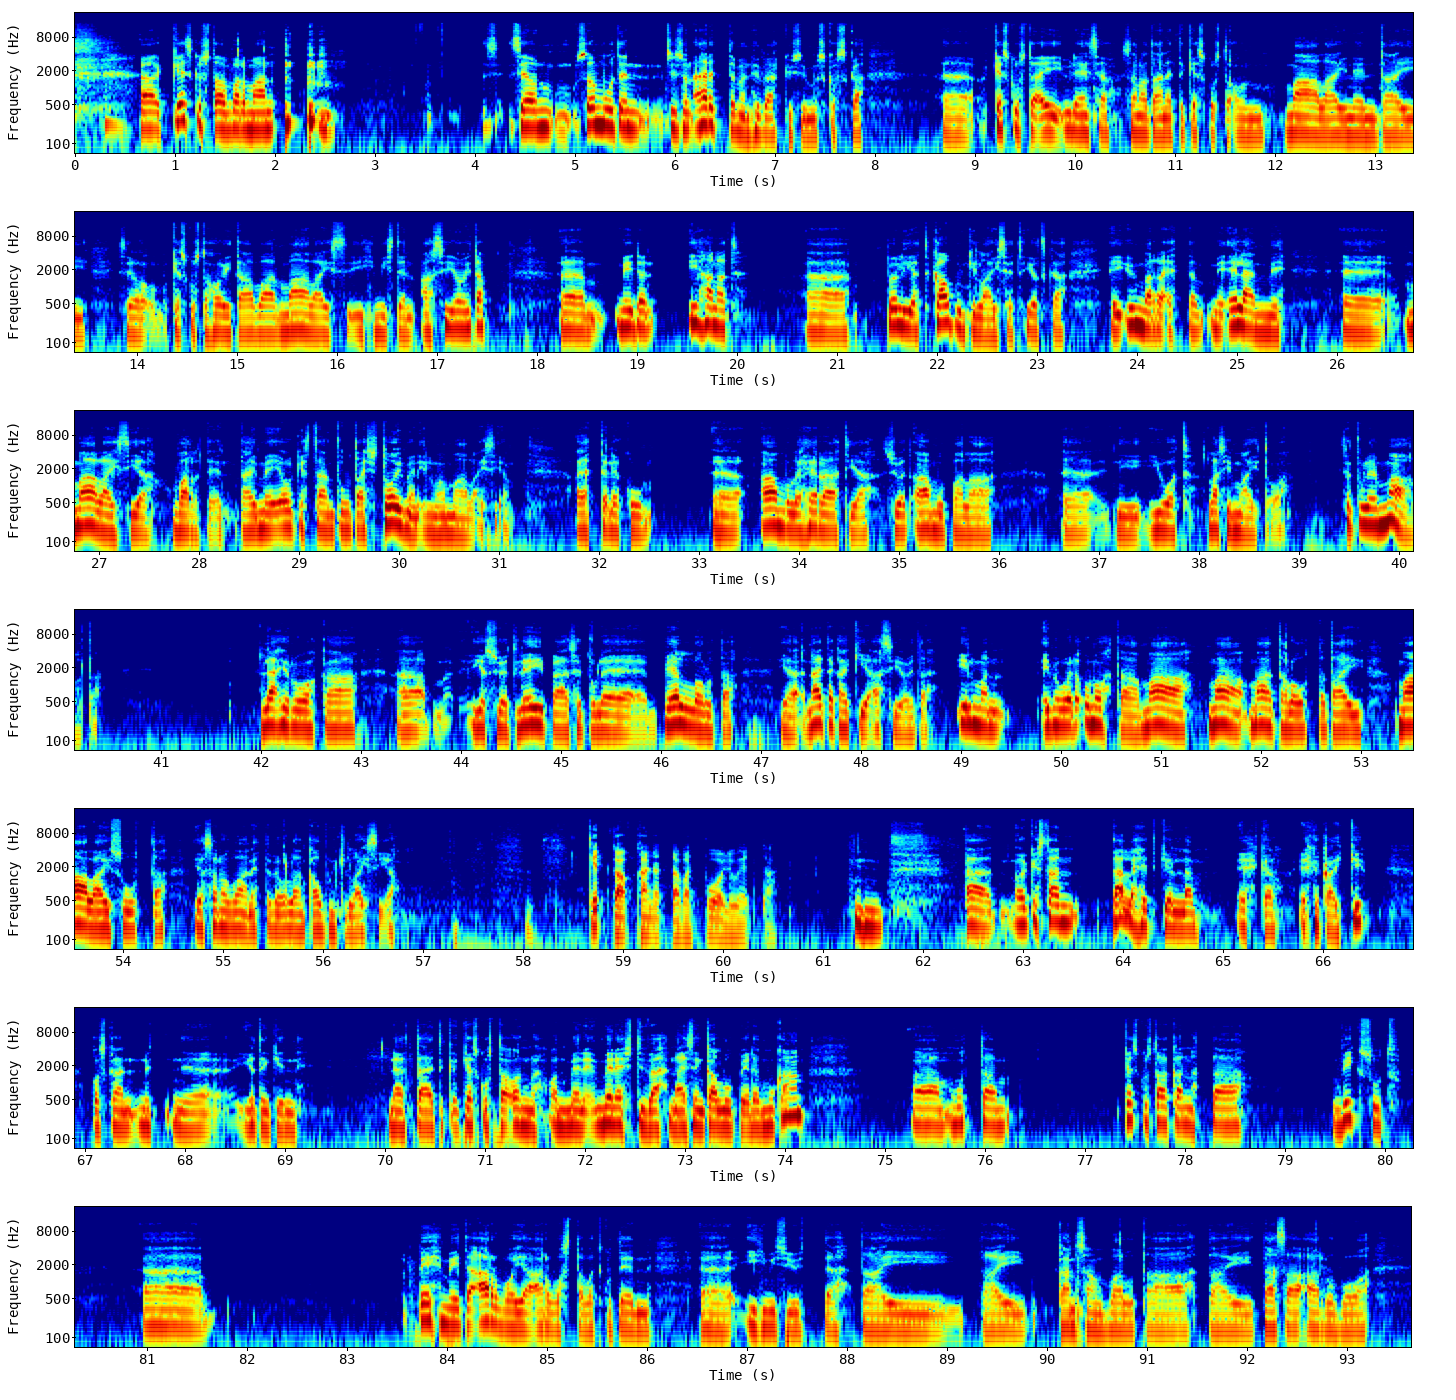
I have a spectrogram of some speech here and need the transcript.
Keskusta on varmaan, se on, se on muuten, siis on äärettömän hyvä kysymys, koska keskusta ei yleensä sanotaan, että keskusta on maalainen tai se on, keskusta hoitaa vaan maalaisihmisten asioita. Meidän ihanat pöljät kaupunkilaiset, jotka ei ymmärrä, että me elämme maalaisia varten, tai me ei oikeastaan tultaisi toimeen ilman maalaisia. Ajattele, kun aamulle herät ja syöt aamupalaa, niin juot lasimaitoa. Se tulee maalta. Lähiruokaa, jos syöt leipää, se tulee pellolta ja näitä kaikkia asioita. Ilman ei me voida unohtaa maa, maa, maataloutta tai maalaisuutta ja sanoa vaan, että me ollaan kaupunkilaisia. Ketkä kannattavat puolueetta? oikeastaan tällä hetkellä ehkä, ehkä kaikki, koska nyt jotenkin näyttää, että keskusta on, on menestyvä näisen kallupeiden mukaan, mutta keskustaa kannattaa viksut ää, pehmeitä arvoja arvostavat, kuten ää, ihmisyyttä tai, tai kansanvaltaa tai tasa-arvoa.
